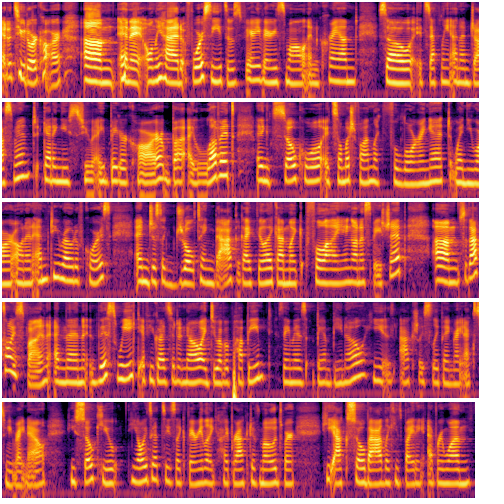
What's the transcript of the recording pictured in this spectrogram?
had a two door car um, and it only had four seats. It was very, very small and crammed. So it's definitely an adjustment getting used to a bigger car, but I love it. I think it's so cool. It's so much fun, like flooring it when you are on an empty road, of course, and just like jolting back. Like I feel like I'm like flying on a spaceship. Um, so that's always fun. And then this week, if you guys didn't know, I do have a puppy. His name is Bambino. He is actually sleeping right next to me right now. He's so cute. He always gets these like very like hyperactive modes where he acts so bad, like he's biting everyone.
